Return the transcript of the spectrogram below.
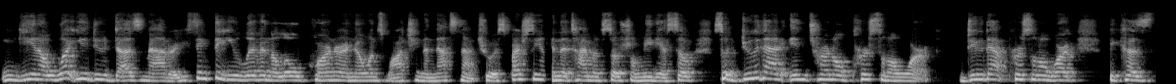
you know, what you do does matter. You think that you live in a little corner and no one's watching and that's not true, especially in the time of social media. So, so do that internal personal work. Do that personal work because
